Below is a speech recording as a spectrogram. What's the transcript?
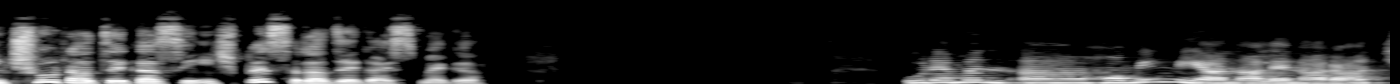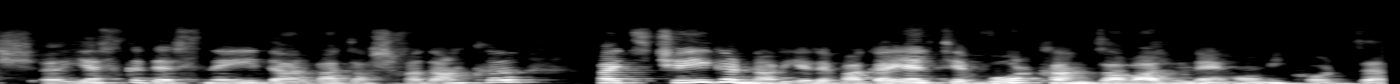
Ինչու ռադեգասի ինչպես ռադեգ այս մեկը։ Ուրեմն հոմին միանալեն առաջ ես կդեսնեի դարված աշխատանքը, բայց չէի գրնար Երևակայել թե որքան ծավալուն է հոմի կորձը։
